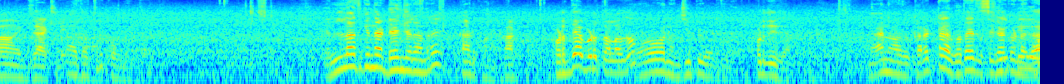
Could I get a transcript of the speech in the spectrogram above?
ಹಾಂ ಎಕ್ಸಾಕ್ಟ್ಲಿ ಅದು ಹತ್ರಕ್ಕೆ ಹೋಗುತ್ತೆ. ಎಲ್ಲದಕ್ಕಿಂತ ಡೇಂಜರ್ ಅಂದರೆ ಕಾಡ್ಕೊಂಡು ಹೊಡೆದೇ ಬಿಡುತ್ತಲ್ಲ ಅದು? ಓ ನನ್ನ ಜಿ ಪಿ ಹೊಡೆದಿದೆ. ಹೊಡೆದಿದೆ ನಾನು ಅದು ಕರೆಕ್ಟಾಗಿ ಗೊತ್ತಾಯ್ತು ಸಿಗಾಕೊಂಡಾಗ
